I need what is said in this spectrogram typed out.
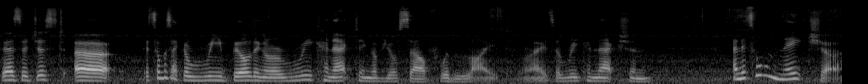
there's a just, a, it's almost like a rebuilding or a reconnecting of yourself with light, right? It's a reconnection. And it's all nature.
